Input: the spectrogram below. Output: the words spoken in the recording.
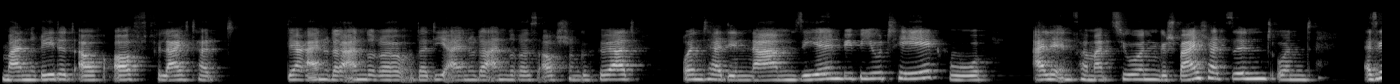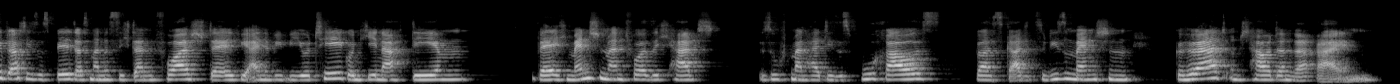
Man redet auch oft, vielleicht hat der ein oder andere oder die ein oder andere es auch schon gehört, unter dem Namen Seelenbibliothek, wo alle Informationen gespeichert sind und es gibt auch dieses Bild, dass man es sich dann vorstellt wie eine Bibliothek und je nachdem, welchen Menschen man vor sich hat, sucht man halt dieses Buch raus, was gerade zu diesem Menschen gehört und schaut dann da rein.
